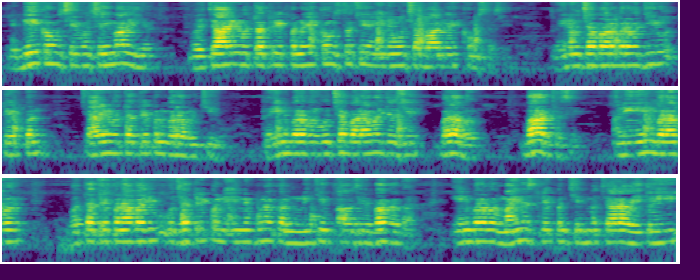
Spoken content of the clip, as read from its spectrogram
એટલે બે કૌંસ એવો સેમ આવી ગયા. હવે ચાર એમ વત્તા ત્રેપનનો એક કૌંસ થશે અને એને ઓછા બારનો એક કૌંસ થશે. તો એને ઓછા બાર બરાબર જીરો, ત્રેપન. ચાર એમ વત્તા ત્રેપન બરાબર જીરો. તો એન બરાબર ઓછા બાર આવે જશે. બરાબર. બાર થશે. અને એન બરાબર વત્તા ત્રેપન, આ બાજુ ઓછા ત્રેપન, એને ગુણાકાર નીચે આવશે ભાગાકાર એન બરાબર માઇનસ ત્રેપન છેદમાં ચાર આવે તો એ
